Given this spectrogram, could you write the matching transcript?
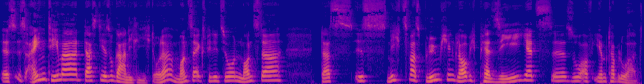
es ist ein Thema, das dir so gar nicht liegt, oder? Monster-Expedition, Monster. Das ist nichts, was Blümchen, glaube ich, per se jetzt äh, so auf ihrem Tableau hat.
